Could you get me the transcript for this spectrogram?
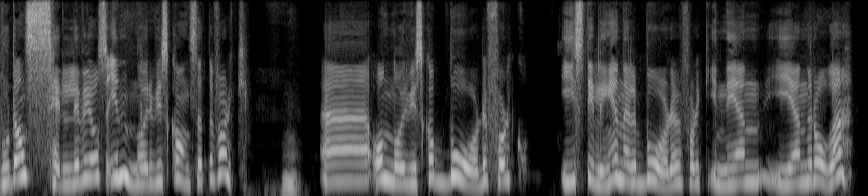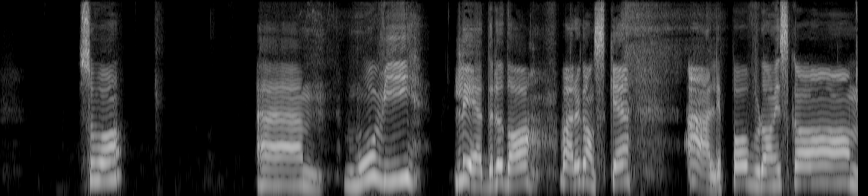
Hvordan selger vi oss inn når vi skal ansette folk? Mm. Eh, og når vi skal båle folk i stillingen, eller båle folk inn i en, i en rolle, så eh, må vi ledere da være ganske ærlige på hvordan vi skal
